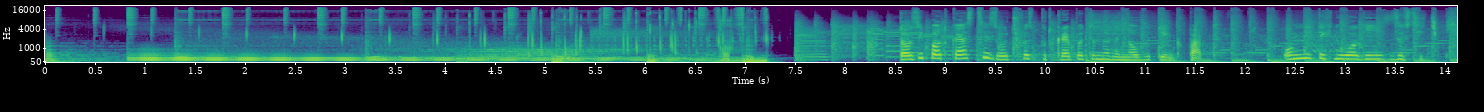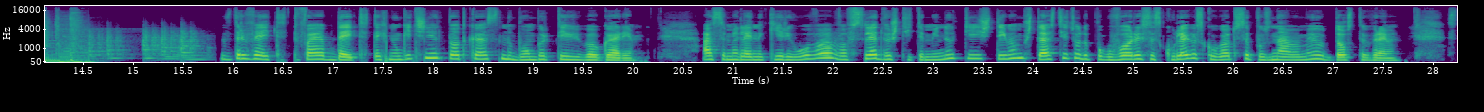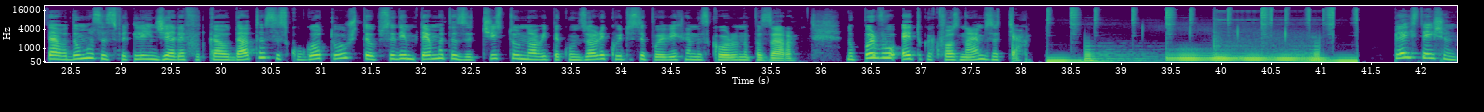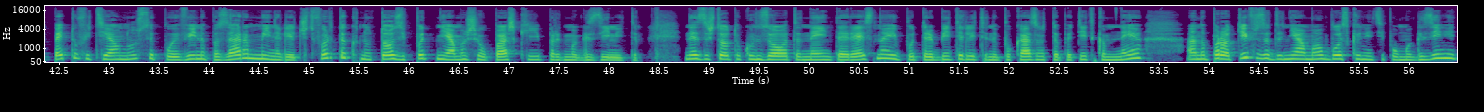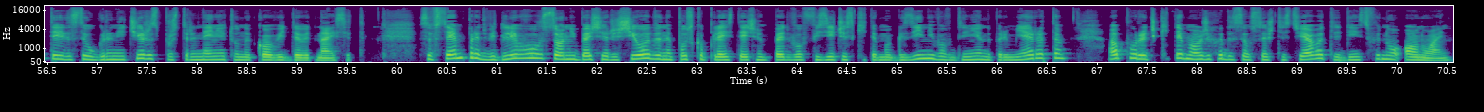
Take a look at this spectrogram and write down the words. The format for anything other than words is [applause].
Този подкаст се излучва с подкрепата на Lenovo ThinkPad. Умни технологии за всички. Здравейте, това е Апдейт, технологичният подкаст на Bloomberg TV България. Аз съм Елена Кирилова. В следващите минути ще имам щастието да поговоря с колега, с когото се познаваме от доста време. Става дума за Светлин Желев от Каудата, с когото ще обсъдим темата за чисто новите конзоли, които се появиха наскоро на пазара. Но първо ето какво знаем за тях. PlayStation 5 официално се появи на пазара миналия четвъртък, но този път нямаше опашки пред магазините. Не защото конзолата не е интересна и потребителите не показват апетит към нея, а напротив, за да няма блъсканици по магазините и да се ограничи разпространението на COVID-19. Съвсем предвидливо Sony беше решила да не пуска PlayStation 5 в физическите магазини в деня на премиерата, а поръчките можеха да се осъществяват единствено онлайн.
